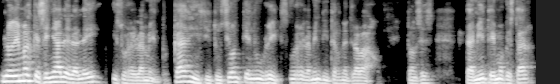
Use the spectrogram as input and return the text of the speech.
lo demás que señale la ley y su reglamento. Cada institución tiene un RITS, un reglamento interno de trabajo. Entonces, también tenemos que estar,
